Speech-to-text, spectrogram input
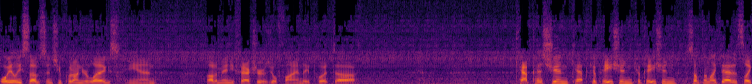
oily substance you put on your legs and a lot of manufacturers you'll find they put uh, capation, cap capation, capation, something like that. It's like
